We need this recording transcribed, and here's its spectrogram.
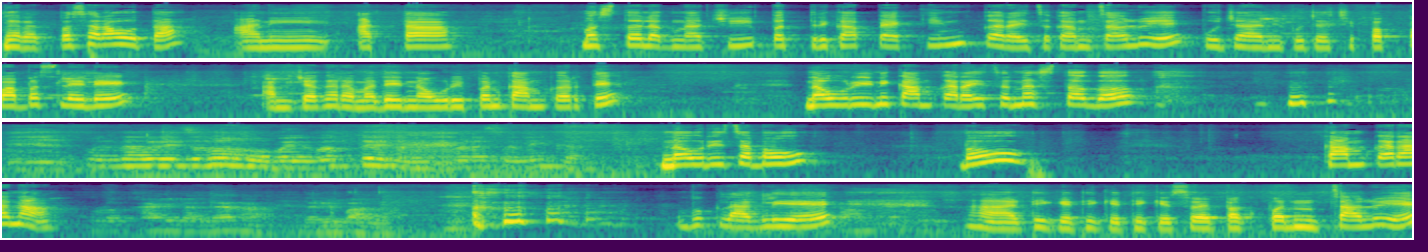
घरात पसारा होता. आणि आत्ता मस्त लग्नाची पत्रिका पॅकिंग करायचं काम चालू आहे. पूजा आणि पूजाचे पप्पा बसलेले. आमच्या घरामध्ये नवरी पण काम करते. नवरीने काम करायचं नसतं ग. नवरीचं भाऊ मोबाईल बघतोय ना नाही का? नवरीचा भाऊ? भाऊ काम करा ना. भूक लागली आहे. हां ठीक आहे ठीक आहे ठीक आहे. स्वयंपाक पण चालू आहे.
